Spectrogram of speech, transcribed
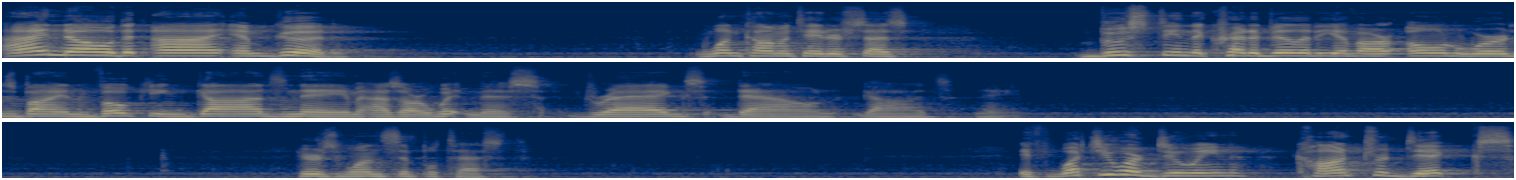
I know that I am good. One commentator says, boosting the credibility of our own words by invoking God's name as our witness drags down God's name. Here's one simple test. If what you are doing contradicts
